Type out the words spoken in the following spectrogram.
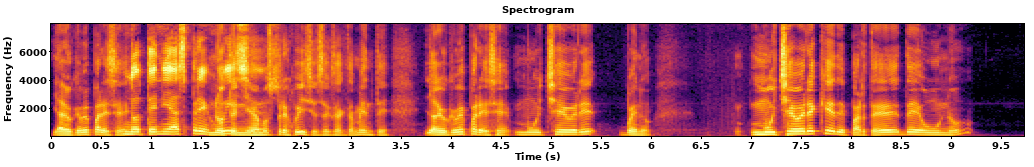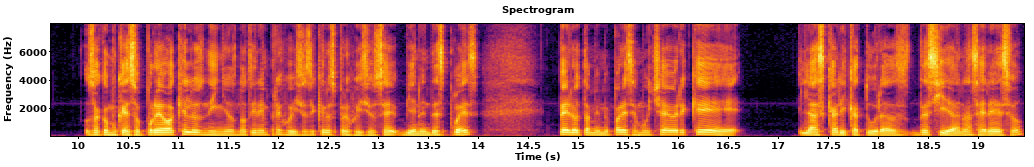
Y algo que me parece, No tenías no teníamos prejuicios. prejuicios exactamente, y algo que me parece muy chévere, bueno, muy chévere que de parte de, uno, o sea, como que eso prueba que los niños no tienen prejuicios y que los prejuicios se vienen después, pero también me parece muy chévere que las caricaturas decidan hacer eso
